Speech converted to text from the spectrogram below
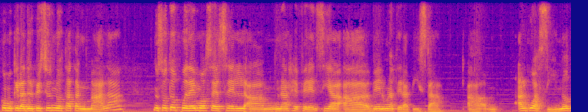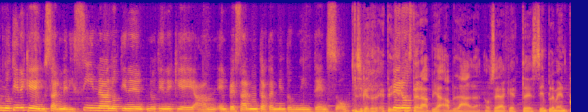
como que la depresión no está tan mala, nosotros podemos hacer um, una referencia a ver una terapista algo así. No, no, tiene que usar medicina, no tiene, no tiene que um, empezar un tratamiento muy intenso. Así que este, es terapia hablada, o sea, que esté simplemente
